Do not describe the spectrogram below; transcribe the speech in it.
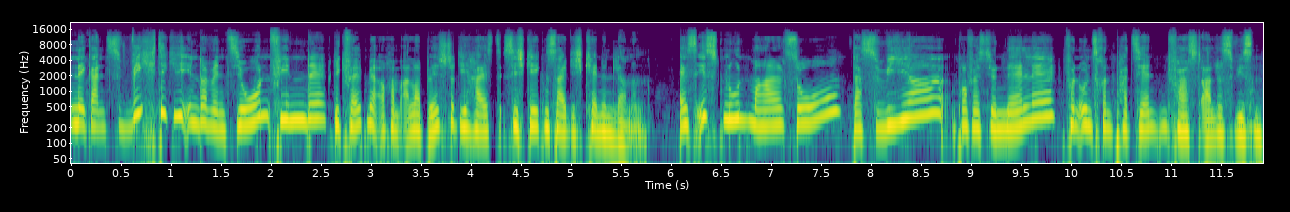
eine ganz wichtige Intervention finde, die gefällt mir auch am allerbesten, die heißt sich gegenseitig kennenlernen. Es ist nun mal so, dass wir Professionelle von unseren Patienten fast alles wissen.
